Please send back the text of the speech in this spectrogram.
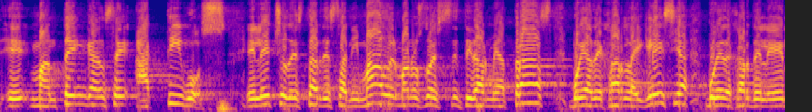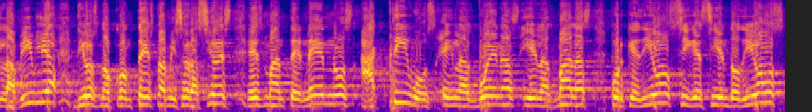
eh, manténganse activos. El hecho de estar desanimado, hermanos, no es tirarme atrás, voy a dejar la iglesia, voy a dejar de leer la Biblia, Dios no contesta mis oraciones, es mantenernos activos en las buenas y en las malas, porque Dios sigue siendo Dios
